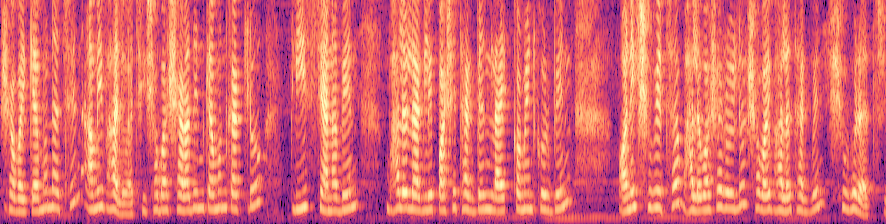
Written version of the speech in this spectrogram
সবাই কেমন আছেন? আমি ভালো আছি। সবার সারাদিন কেমন কাটলো? প্লিজ জানাবেন। ভালো লাগলে পাশে থাকবেন লাইক কমেন্ট করবেন। অনেক শুভেচ্ছা ভালোবাসা রইল। সবাই ভালো থাকবেন। শুভরাত্রি।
